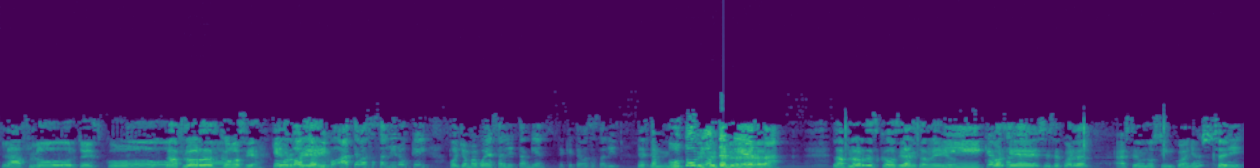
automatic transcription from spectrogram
la flor de Escocia. La flor de Escocia, Que por Escocia fin. dijo, ah, te vas a salir, ok. Pues yo me voy a salir también. ¿De qué te vas a salir? De esta Mm. puta unión de mierda. La flor de Escocia, mis amigos. ¿Y qué vas a Porque, hacer? si se acuerdan, hace unos cinco años, Sí, Sí.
